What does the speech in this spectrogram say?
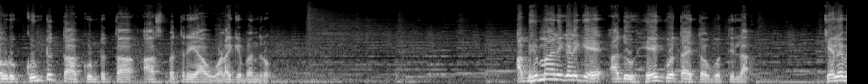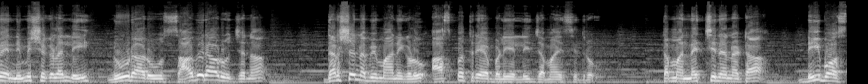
ಅವರು ಕುಂಟುತ್ತಾ ಕುಂಟುತ್ತಾ ಆಸ್ಪತ್ರೆಯ ಒಳಗೆ ಬಂದರು. ಅಭಿಮಾನಿಗಳಿಗೆ ಅದು ಹೇಗೆ ಗೊತ್ತಾಯ್ತೋ ಗೊತ್ತಿಲ್ಲ. ಕೆಲವೇ ನಿಮಿಷಗಳಲ್ಲಿ ನೂರಾರು ಸಾವಿರಾರು ಜನ ದರ್ಶನ್ ಅಭಿಮಾನಿಗಳು ಆಸ್ಪತ್ರೆಯ ಬಳಿಯಲ್ಲಿ ಜಮಾಯಿಸಿದ್ರು. ತಮ್ಮ ನೆಚ್ಚಿನ ನಟ, ಡಿ ಬಾಸ್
